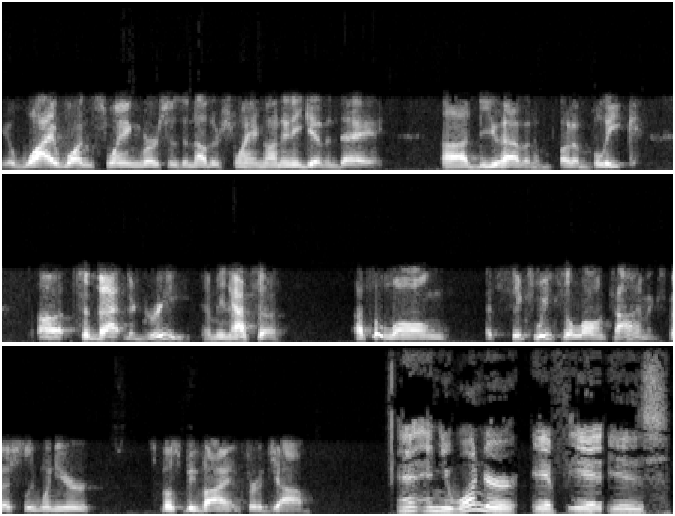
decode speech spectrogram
You know, why one swing versus another swing on any given day? Uh, do you have an, an oblique uh, to that degree? I mean, that's a that's a long. That's six weeks is a long time, especially when you're supposed to be vying for a job. And, and you wonder if it is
